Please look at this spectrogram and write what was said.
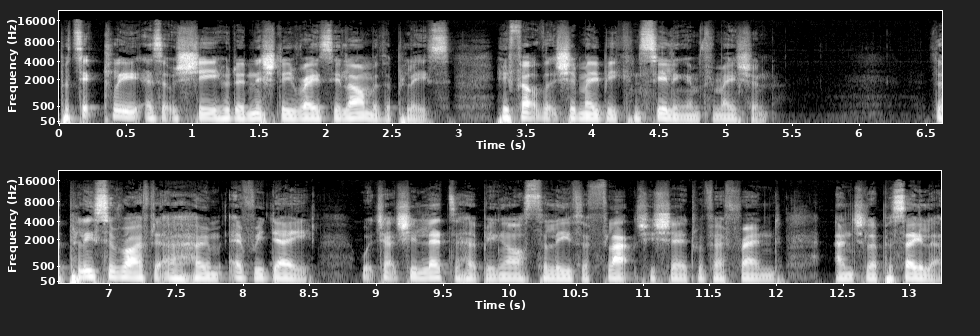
particularly as it was she who had initially raised the alarm with the police, who felt that she may be concealing information. The police arrived at her home every day, which actually led to her being asked to leave the flat she shared with her friend Angela Psaila,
